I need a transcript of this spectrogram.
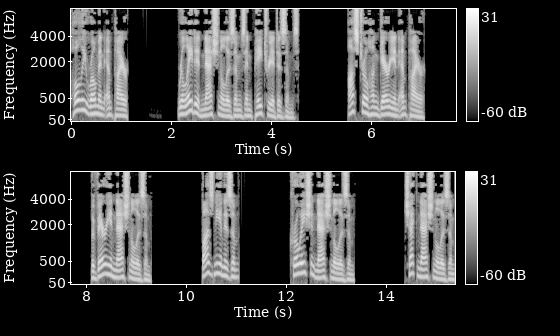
Holy Roman Empire Related nationalisms and patriotisms Austro-Hungarian Empire Bavarian nationalism Bosnianism Croatian nationalism Czech nationalism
